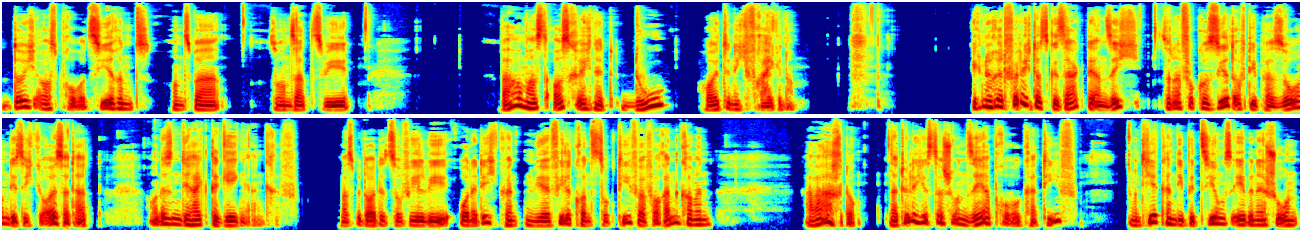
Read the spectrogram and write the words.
durchaus provozierend, und zwar so ein Satz wie, warum hast ausgerechnet du heute nicht freigenommen? Ignoriert völlig das Gesagte an sich, sondern fokussiert auf die Person, die sich geäußert hat, und ist ein direkter Gegenangriff. Was bedeutet so viel wie, ohne dich könnten wir viel konstruktiver vorankommen. Aber Achtung, natürlich ist das schon sehr provokativ und hier kann die Beziehungsebene schon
